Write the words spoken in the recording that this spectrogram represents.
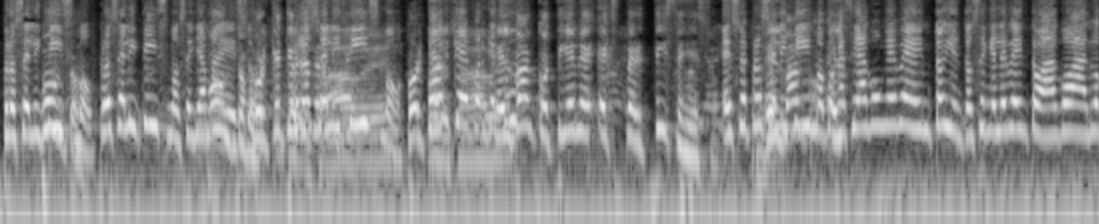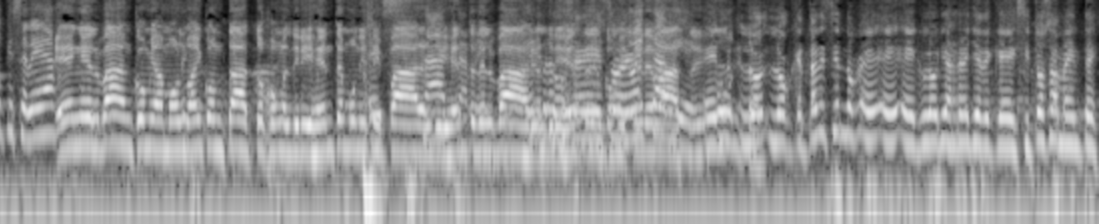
Proselitismo, Punto. proselitismo se llama Punto. eso. ¿Por qué tiene que ser- proselitismo? ¿Por qué? ¿Por qué? Porque el tú- banco tiene expertise en eso. eso es proselitismo, El banco- porque el- así hago un evento y entonces en el evento hago algo que se vea. En el banco, mi amor, no hay contacto con el dirigente municipal, el dirigente del barrio, el dirigente eso comité de base. El- lo, lo que está diciendo eh, eh, eh, Gloria Reyes de que exitosamente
